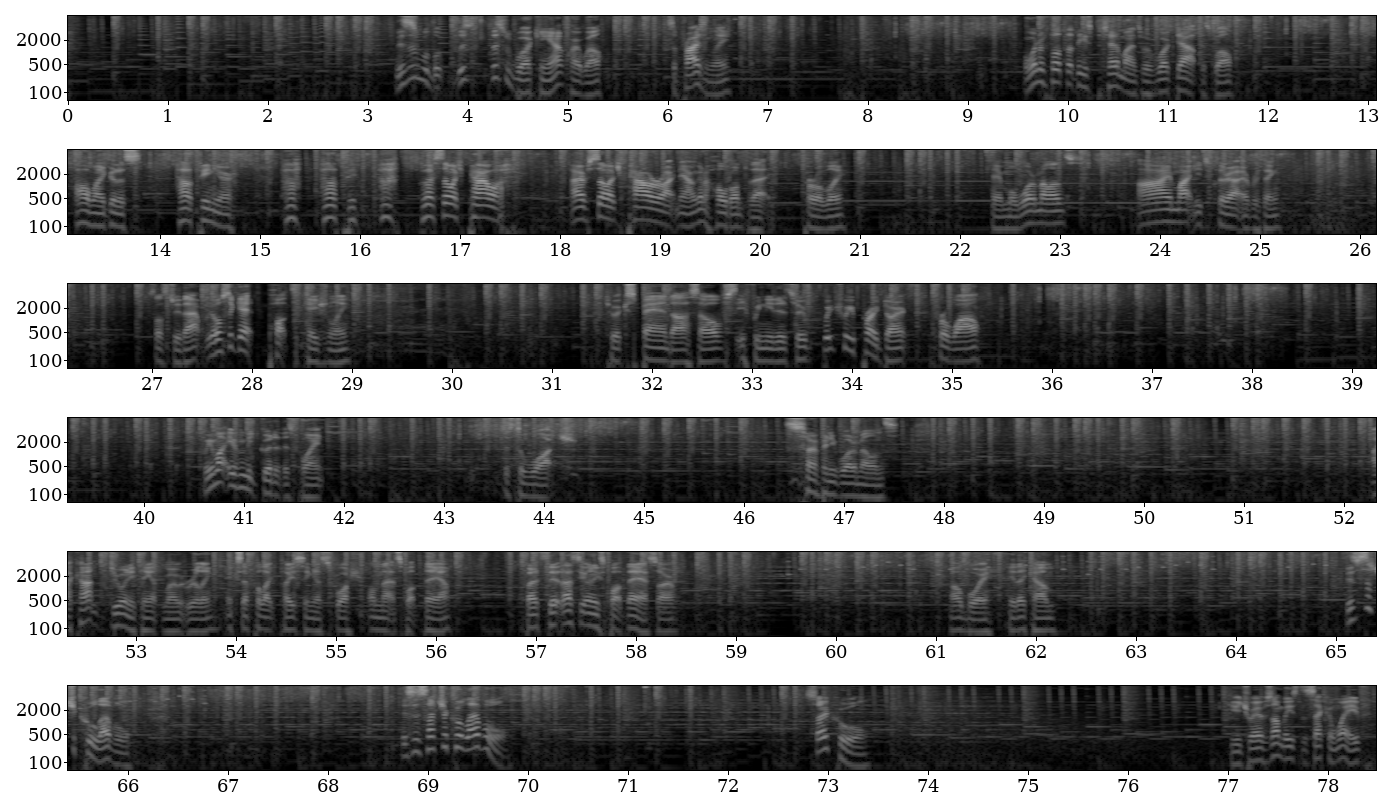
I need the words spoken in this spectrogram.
This is this this is working out quite well, surprisingly. I wouldn't have thought that these potato mines would have worked out this well. Oh my goodness, jalapeno! Jalapeno! Oh, so much power! I have so much power right now. I'm gonna hold on to that probably. Okay, more watermelons. I might need to clear out everything. So let's do that. We also get pots occasionally to expand ourselves if we needed to, which we probably don't for a while. We might even be good at this point. Just to watch. So many watermelons. I can't do anything at the moment, really, except for, like, placing a squash on that spot there. But the, that's the only spot there, so... Oh boy, here they come. This is such a cool level. This is such a cool level. So cool. Huge wave of zombies, the second wave.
